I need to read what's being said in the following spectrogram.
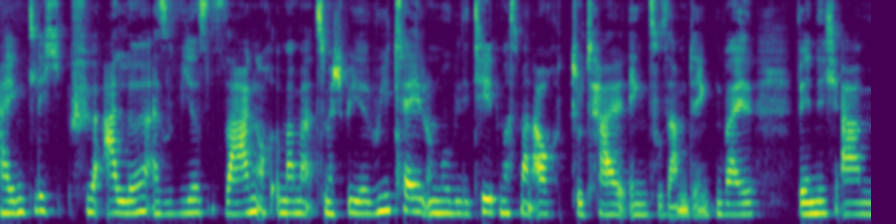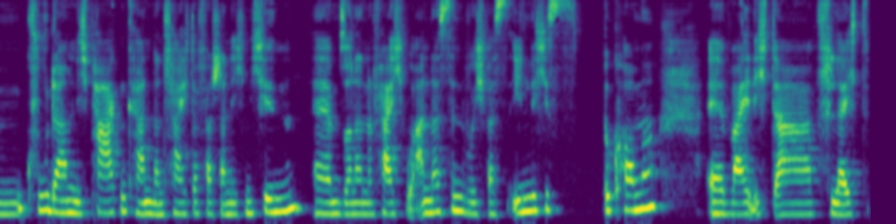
Eigentlich für alle. Also wir sagen auch immer mal, zum Beispiel Retail und Mobilität muss man auch total eng zusammendenken, weil wenn ich am Kudamm nicht parken kann, dann fahre ich da wahrscheinlich nicht hin, ähm, sondern dann fahre ich woanders hin, wo ich was ähnliches bekomme, äh, weil ich da vielleicht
